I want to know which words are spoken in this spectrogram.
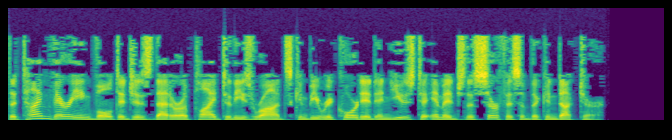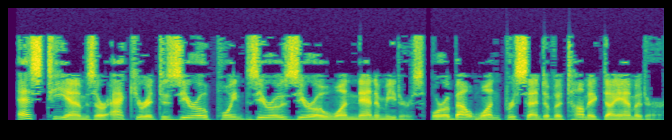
The time-varying voltages that are applied to these rods can be recorded and used to image the surface of the conductor. STMs are accurate to 0.001 nanometers, or about 1% of atomic diameter.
